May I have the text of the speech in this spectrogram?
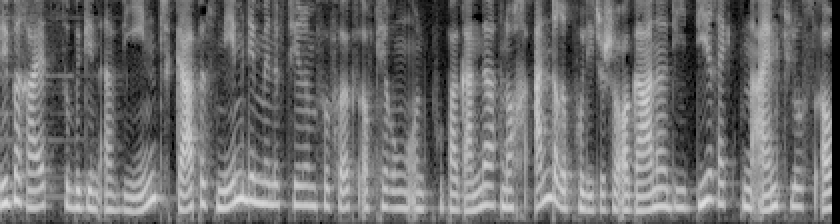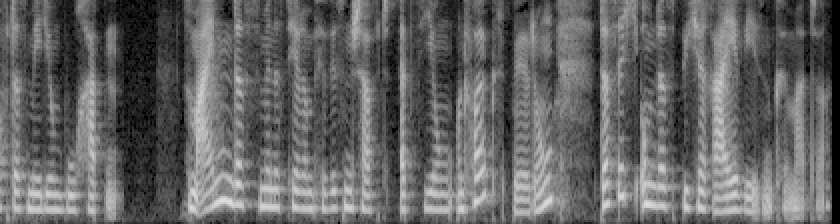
Wie bereits zu Beginn erwähnt, gab es neben dem Ministerium für Volksaufklärung und Propaganda noch andere politische Organe, die direkten Einfluss auf das Medium Buch hatten. Zum einen das Ministerium für Wissenschaft, Erziehung und Volksbildung, das sich um das Büchereiwesen kümmerte.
